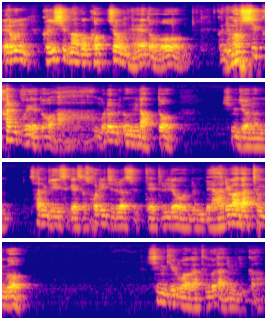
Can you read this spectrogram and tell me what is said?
여러분 근심하고 걱정해도 끊임없이 갈구해도 아무런 응답도 심지어는 산기슭에서 소리 질렀을 때 들려오는 메아리와 같은 것 신기루와 같은 것 아닙니까?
